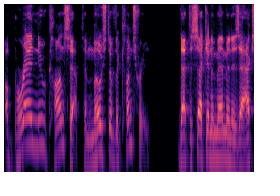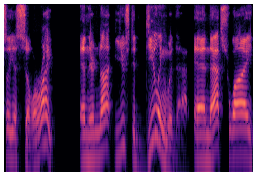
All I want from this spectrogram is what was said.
a brand new concept to most of the country that the Second Amendment is actually a civil right. And they're not used to dealing with that. And that's why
